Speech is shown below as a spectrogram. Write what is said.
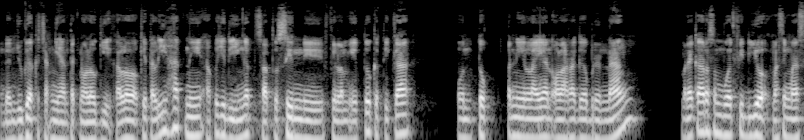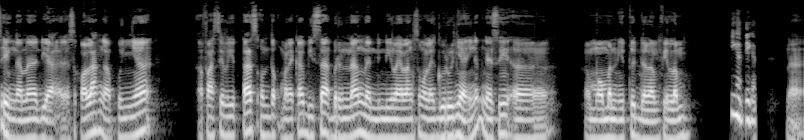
dan juga kecanggihan teknologi. Kalau kita lihat nih, aku jadi ingat satu scene di film itu ketika untuk penilaian olahraga berenang, mereka harus membuat video masing-masing karena dia sekolah nggak punya fasilitas untuk mereka bisa berenang dan dinilai langsung oleh gurunya. Ingat nggak sih uh, momen itu dalam film? Ingat, ingat. Nah,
